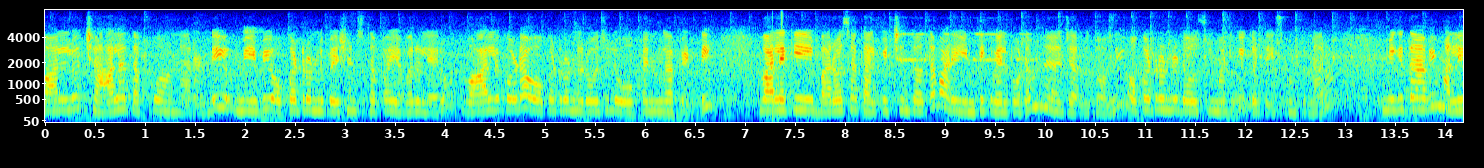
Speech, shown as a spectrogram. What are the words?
వాళ్ళు చాలా తక్కువ ఉన్నారండి. మేబీ ఒకటి రెండు పేషెంట్స్ తప్ప ఎవరు లేరు. వాళ్ళు కూడా ఒకటి రెండు రోజులు ఓపెన్గా పెట్టి వాళ్ళకి భరోసా కల్పించిన తర్వాత వారి ఇంటికి వెళ్ళిపోవడం జరుగుతోంది. ఒకటి రెండు డోసులు మటుకు ఇక్కడ తీసుకుంటున్నారు. మిగతావి మళ్ళీ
